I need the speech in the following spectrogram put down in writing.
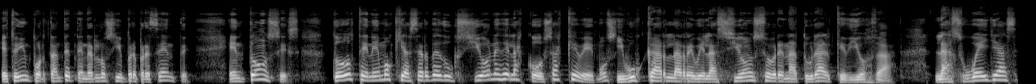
Esto es importante tenerlo siempre presente. Entonces, todos tenemos que hacer deducciones de las cosas que vemos y buscar la revelación sobrenatural que Dios da. Las huellas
